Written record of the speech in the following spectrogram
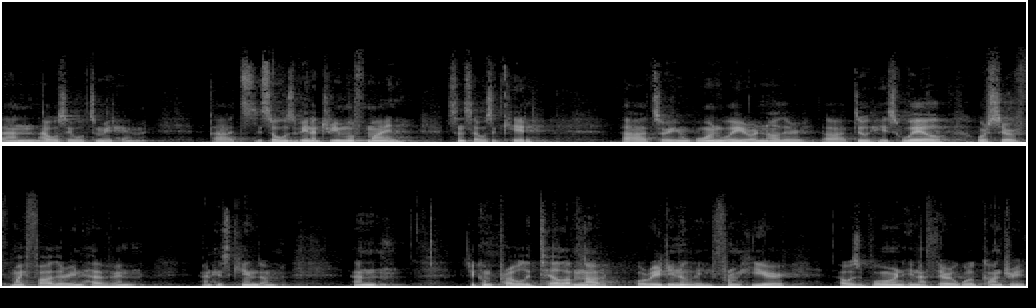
and I was able to meet Him. Uh, it's, it's, always been a dream of mine since I was a kid uh, to, in one way or another, uh, do His will or serve my Father in heaven and His kingdom. And you can probably tell I'm not originally from here. I was born in a third world country,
